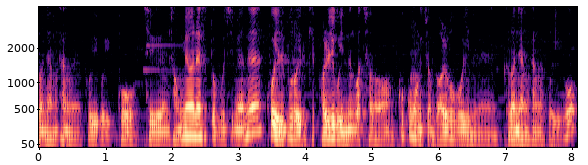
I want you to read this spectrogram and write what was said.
그런 양상을 보이고 있고 지금 정면에서 또 보시면은 코 일부러 이렇게 벌리고 있는 것처럼 콧구멍이 좀 넓어 보이는 그런 양상을 보이고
